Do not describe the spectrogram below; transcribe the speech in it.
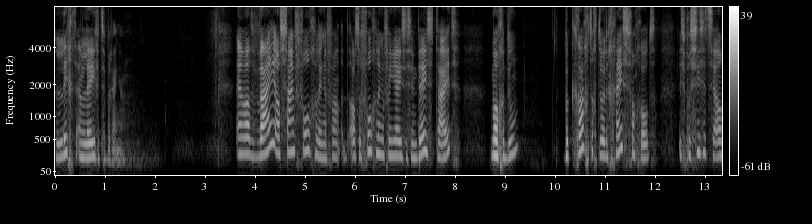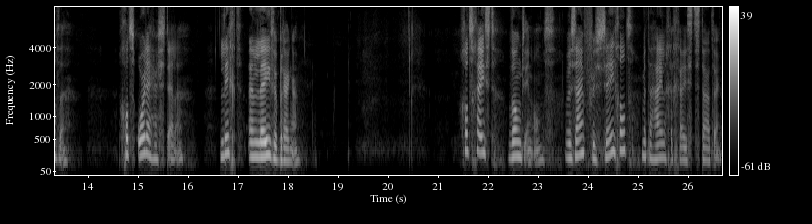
licht en leven te brengen. En wat wij als, zijn volgelingen van, als de volgelingen van Jezus in deze tijd mogen doen, bekrachtigd door de geest van God, is precies hetzelfde. Gods orde herstellen, licht en leven brengen. Gods geest woont in ons. We zijn verzegeld met de Heilige Geest, staat er.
